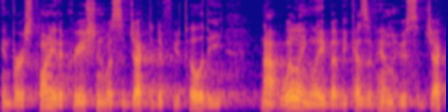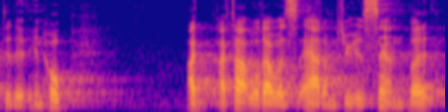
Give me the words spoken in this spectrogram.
in verse 20 the creation was subjected to futility, not willingly, but because of him who subjected it in hope. I, I thought, well, that was Adam through his sin. But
